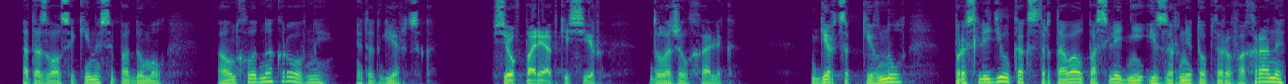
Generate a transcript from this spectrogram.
— отозвался Кинес и подумал. «А он хладнокровный, этот герцог». «Все в порядке, сир», доложил Халик. Герцог кивнул, проследил, как стартовал последний из орнитоптеров охраны,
